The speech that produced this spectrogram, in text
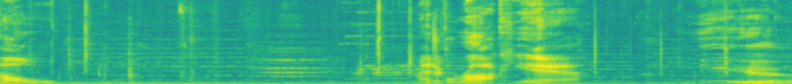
Oh. Magical rock. Yeah. Yeah.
